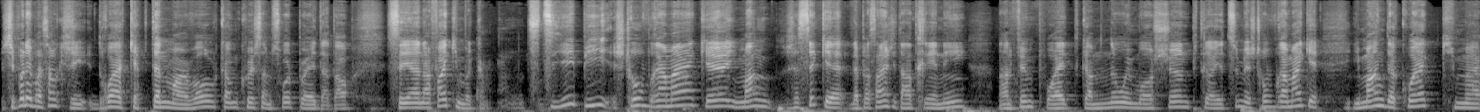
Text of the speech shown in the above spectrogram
j'ai pas l'impression que j'ai droit à Captain Marvel comme Chris Hemsworth peut être à tort. C'est une affaire qui m'a comme titillé, puis je trouve vraiment qu'il manque... Je sais que le personnage est entraîné dans le film pour être comme no emotion, puis travailler dessus, mais je trouve vraiment qu'il manque de quoi qui me...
